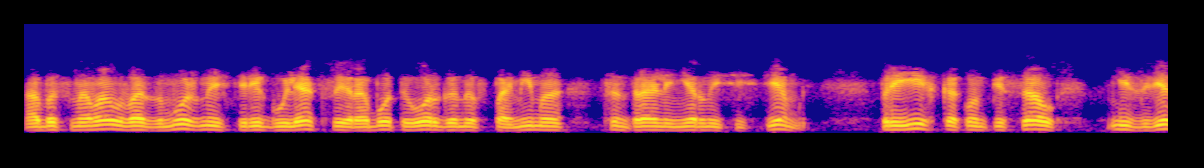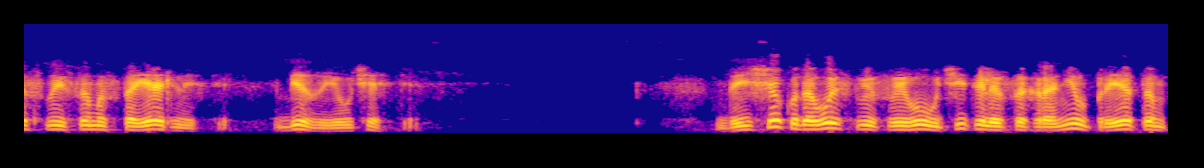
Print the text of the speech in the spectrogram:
обосновал возможность регуляции работы органов помимо центральной нервной системы, при их, как он писал, известной самостоятельности, без ее участия. Да еще к удовольствию своего учителя сохранил при этом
